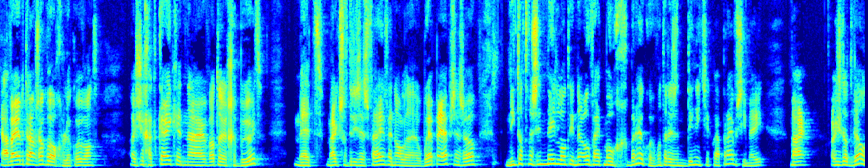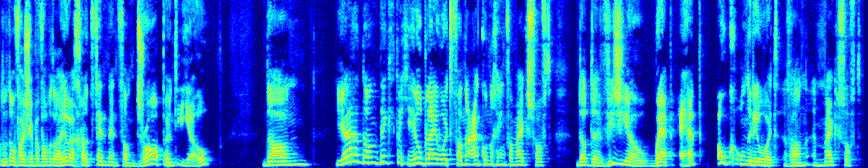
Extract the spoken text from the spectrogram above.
Ja, wij hebben trouwens ook wel geluk hoor, want als je gaat kijken naar wat er gebeurt, met Microsoft 365 en alle webapps en zo. Niet dat we ze in Nederland in de overheid mogen gebruiken, want er is een dingetje qua privacy mee. Maar als je dat wel doet, of als je bijvoorbeeld al heel erg groot fan bent van Draw.io, dan, ja, dan denk ik dat je heel blij wordt van de aankondiging van Microsoft dat de Visio Web App ook onderdeel wordt van Microsoft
